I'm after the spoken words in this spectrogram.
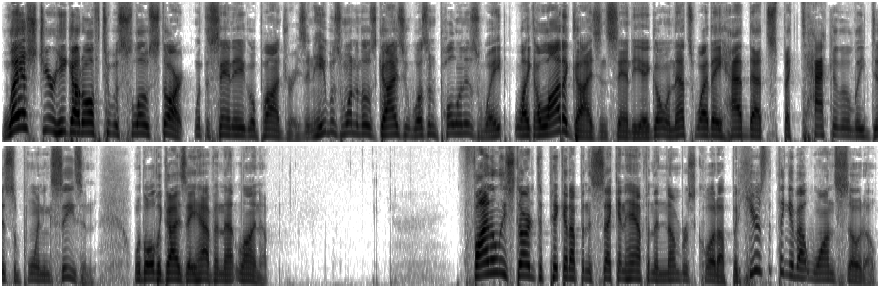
Last year, he got off to a slow start with the San Diego Padres, and he was one of those guys who wasn't pulling his weight like a lot of guys in San Diego, and that's why they had that spectacularly disappointing season with all the guys they have in that lineup. Finally started to pick it up in the second half, and the numbers caught up. But here's the thing about Juan Soto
